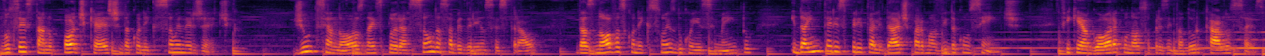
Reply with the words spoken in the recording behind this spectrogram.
Você está no podcast da Conexão Energética. Junte-se a nós na exploração da sabedoria ancestral, das novas conexões do conhecimento e da interespiritualidade para uma vida consciente. Fiquem agora com o nosso apresentador Carlos César.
